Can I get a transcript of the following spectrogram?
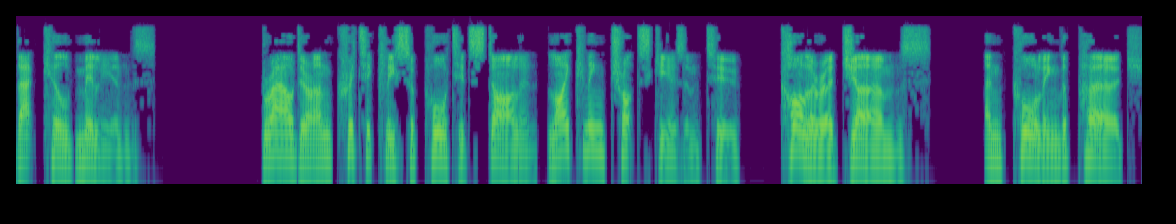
that killed millions. Browder uncritically supported Stalin, likening Trotskyism to cholera germs, and calling the purge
